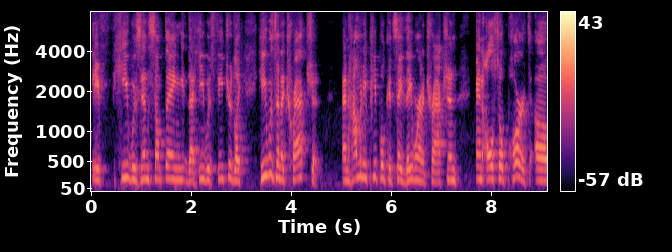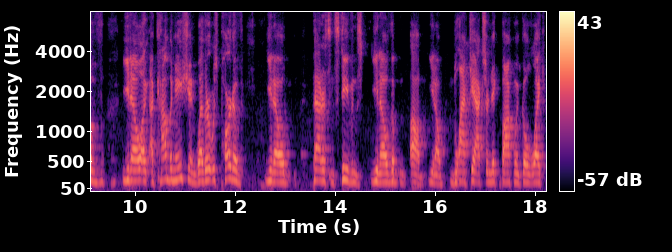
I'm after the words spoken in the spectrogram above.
if he was in something that he was featured, like he was an attraction. And how many people could say they were an attraction and also part of, you know, a, a combination, whether it was part of, you know, Patterson Stevens, you know, the, uh, you know, Blackjacks or Nick Bockwinkel, like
